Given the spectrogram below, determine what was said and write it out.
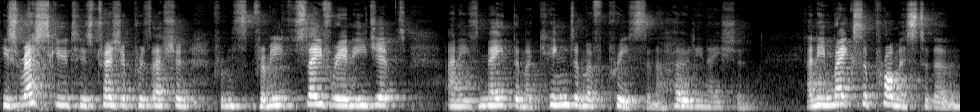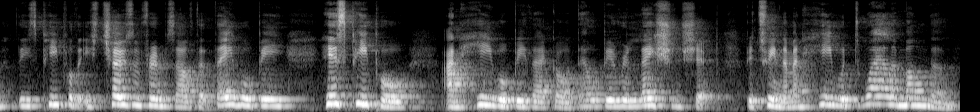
He's rescued his treasured possession from, from slavery in Egypt, and he's made them a kingdom of priests and a holy nation. And he makes a promise to them, these people that he's chosen for himself, that they will be his people and he will be their God. There will be a relationship between them, and he would dwell among them.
